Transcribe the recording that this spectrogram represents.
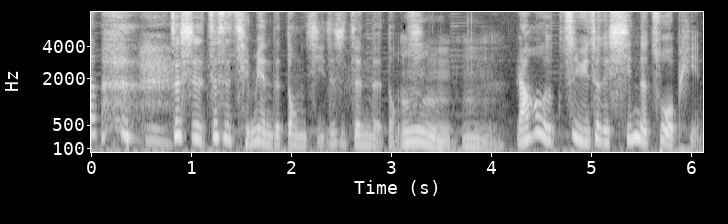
这是这是前面的动机，这是真的动机。嗯嗯。然后至于这个新的作品。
